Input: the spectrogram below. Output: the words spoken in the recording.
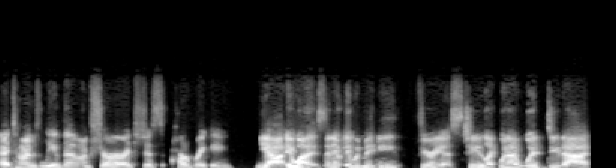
at times leave them i'm sure it's just heartbreaking yeah it was and it, it would make me furious too like when i would do that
